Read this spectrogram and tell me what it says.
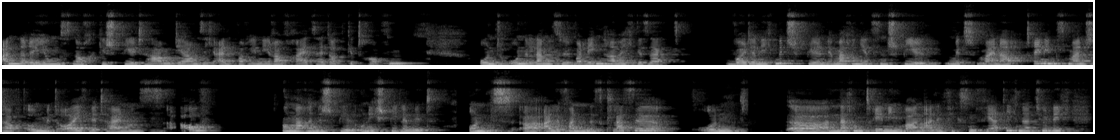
andere Jungs noch gespielt haben. Die haben sich einfach in ihrer Freizeit dort getroffen. Und ohne lang zu überlegen, habe ich gesagt, wollt ihr nicht mitspielen? Wir machen jetzt ein Spiel mit meiner Trainingsmannschaft und mit euch. Wir teilen uns mhm. auf und machen das Spiel und ich spiele mit. Und äh, alle fanden das klasse und äh, nach dem Training waren alle fix und fertig natürlich.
